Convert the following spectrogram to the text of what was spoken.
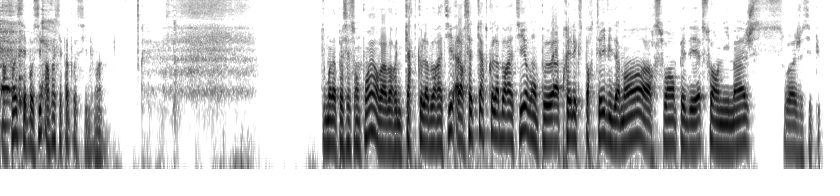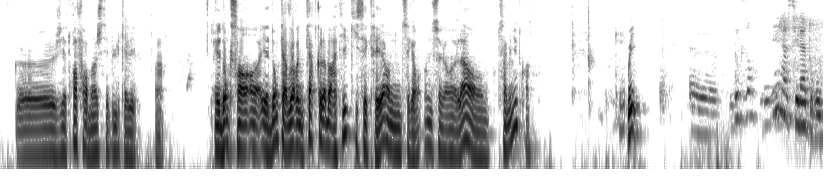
Parfois, c'est possible, parfois, c'est pas possible. Tout le monde a passé son point. On va avoir une carte collaborative. Alors, cette carte collaborative, on peut après l'exporter, évidemment, alors soit en PDF, soit en image, soit, je sais plus, euh, j'ai trois formats, je sais plus lequel est. Voilà. Et donc, sans- et donc avoir une carte collaborative qui s'est créée en une seconde, en une seconde- là, en cinq minutes, quoi. Oui. Euh, L'exemple donné, là, c'est la Drôme.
